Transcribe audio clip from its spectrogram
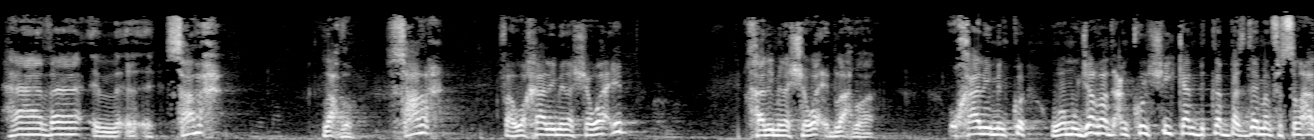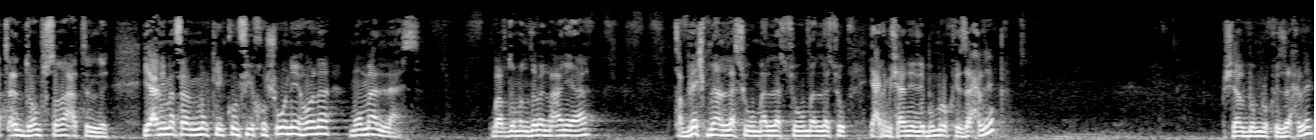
هذا ال- صرح. لاحظوا صرح. فهو خالي من الشوائب. خالي من الشوائب لاحظوا وخالي من كل ومجرد عن كل شيء كان بتلبس دائما في الصناعات عندهم في صناعة ال... يعني مثلا ممكن يكون في خشونة هنا مملس. برضه من ضمن معانيها؟ طب ليش ملسوا ملسوا ملسوا يعني مشان اللي بمرك يزحلق؟ مشان اللي بمرك يزحلق؟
